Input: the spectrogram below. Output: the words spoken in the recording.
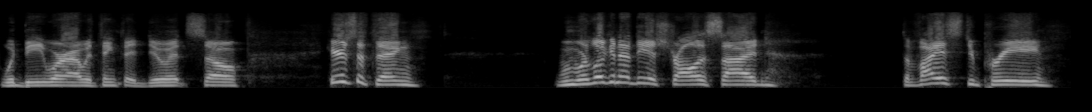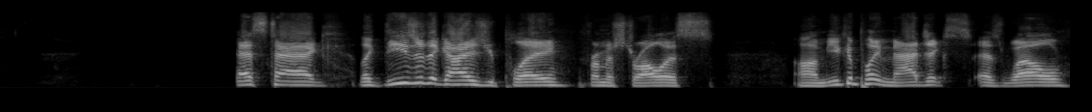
would be where I would think they'd do it. So here's the thing when we're looking at the Astralis side, Device dupreeh, S Tag, like these are the guys you play from Astralis. Um, you can play Magisk as well,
